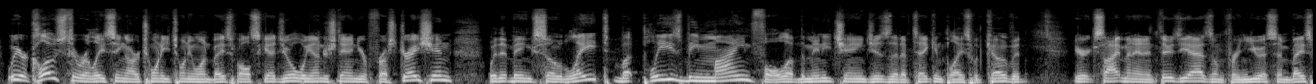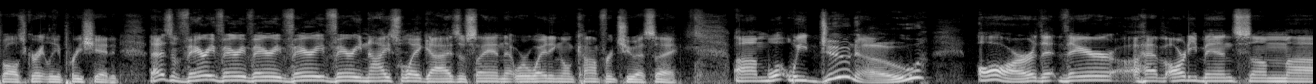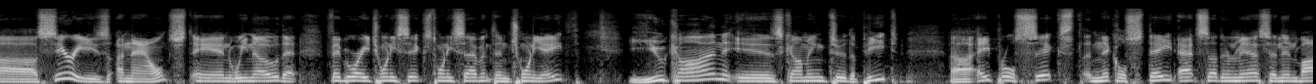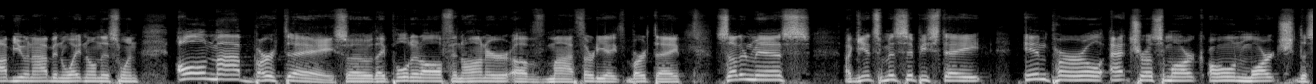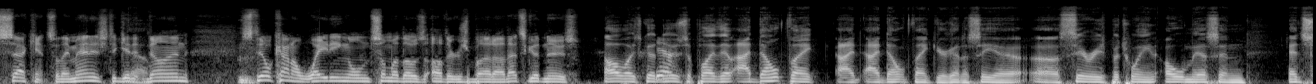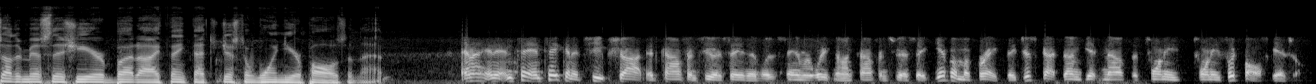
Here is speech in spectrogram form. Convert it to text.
We are close to releasing our 2021 baseball schedule. We understand your frustration with it being so late, but please be mindful of the many changes that have taken place with COVID. Your excitement and enthusiasm for USM baseball is greatly appreciated. That is a very, very, very, very, very nice way, guys, of saying that we're waiting on Conference USA. Um, what we do know are that there have already been some uh, series announced, and we know that February 26th, 27th, and 28th, UConn is coming to the Pete. Uh, April 6th, Nicholls State at Southern Miss. And then, Bob, you and I have been waiting on this one on my birthday. So they pulled it off in honor of my 38th birthday. Southern Miss against Mississippi State in Pearl at Trustmark on March the 2nd. So they managed to get Yeah. it done. Still kind of waiting on some of those others, but uh, that's good news. Always good Yeah. news to play them. I don't think I I don't think you're going to see a, a series between Ole Miss and and Southern Miss this year, but I think that's just a one year pause in that. And, I, and, and, ta- and taking a cheap shot at Conference USA that was saying we're waiting on Conference USA, give them a break. They just got done getting out the 2020 football schedule.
